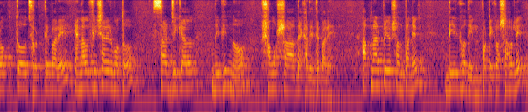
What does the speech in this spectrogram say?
রক্ত ঝরতে পারে। অ্যানাল ফিশারের মতো সার্জিক্যাল বিভিন্ন সমস্যা দেখা দিতে পারে। আপনার প্রিয় সন্তানের দীর্ঘদিন পটি কষা হলে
